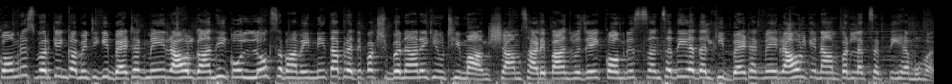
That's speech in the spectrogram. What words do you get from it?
कांग्रेस वर्किंग कमेटी की बैठक में राहुल गांधी को लोकसभा में नेता प्रतिपक्ष बनाने की उठी मांग। शाम साढ़े पाँच बजे कांग्रेस संसदीय दल की बैठक में राहुल के नाम पर लग सकती है मुहर।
